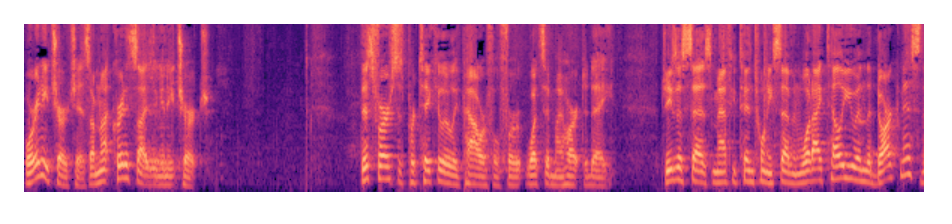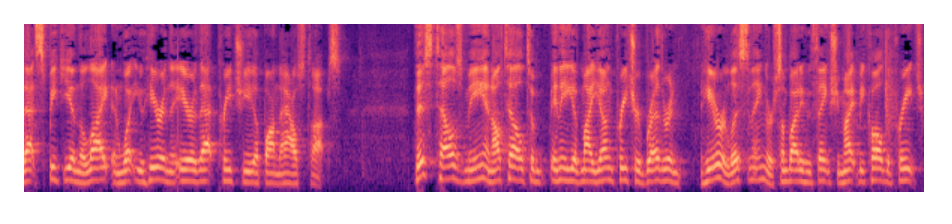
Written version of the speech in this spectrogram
or any church is. I'm not criticizing any church. This verse is particularly powerful for what's in my heart today. Jesus says, Matthew 10 27, What I tell you in the darkness, that speak ye in the light, and what you hear in the ear, that preach ye upon the housetops. This tells me, and I'll tell to any of my young preacher brethren here or listening, or somebody who thinks you might be called to preach,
